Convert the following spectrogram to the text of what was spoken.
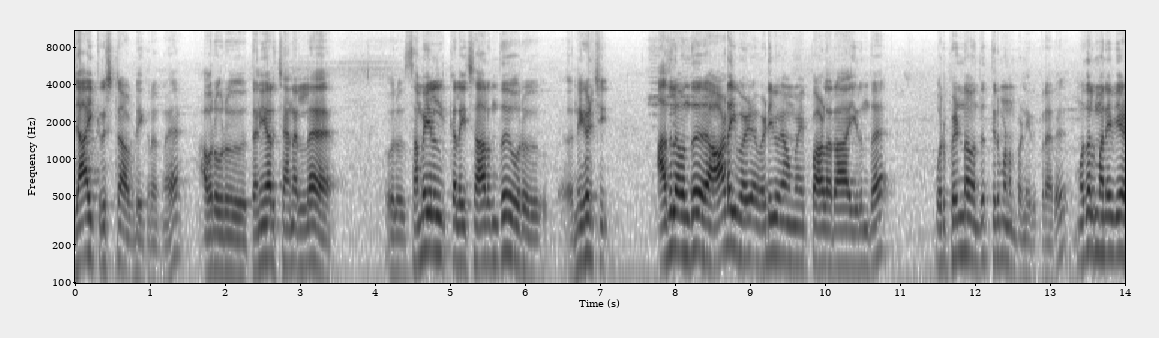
ஜாய் கிருஷ்ணா அப்படிங்கிறவங்க. அவர் ஒரு தனியார் சேனலில் ஒரு சமையல் கலை சார்ந்து ஒரு நிகழ்ச்சி. அதில் வந்து ஆடை வ வடிவமைப்பாளராக இருந்த ஒரு பெண்ணை வந்து திருமணம் பண்ணியிருக்கிறாரு. முதல் மனைவியை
